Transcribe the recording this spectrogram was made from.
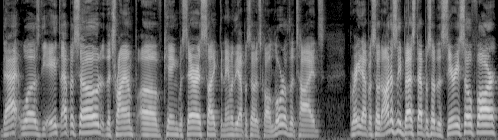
that was the eighth episode, The Triumph of King Viserys. Like the name of the episode is called Lord of the Tides. Great episode. Honestly, best episode of the series so far.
